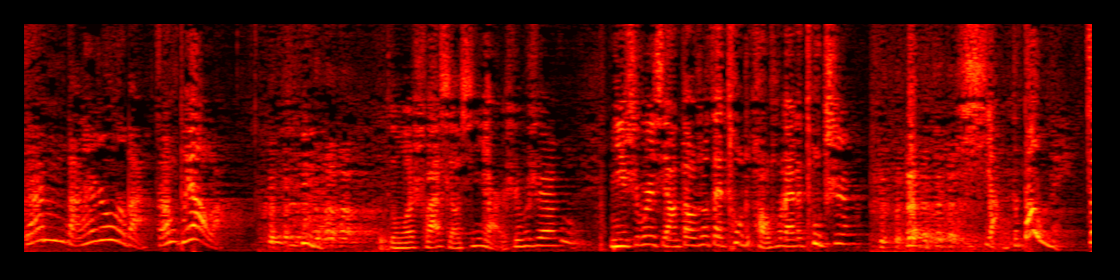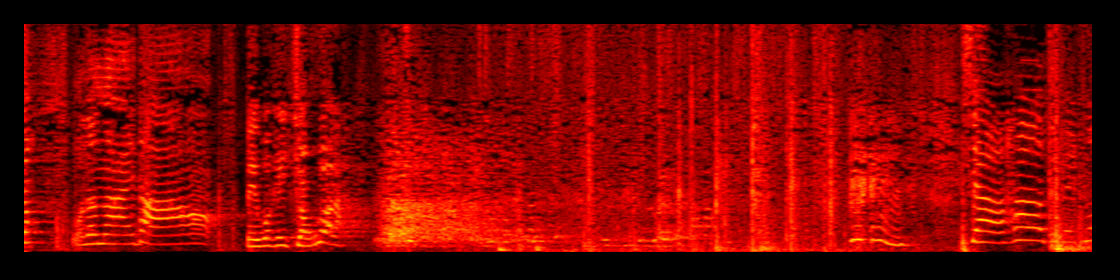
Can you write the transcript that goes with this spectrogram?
咱把它扔了吧，咱们不要了。跟我耍小心眼儿是不是？你是不是想到时候再偷着跑出来了偷吃？想得到没？走，我的奶糖，被我给缴获了。小耗子被捉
